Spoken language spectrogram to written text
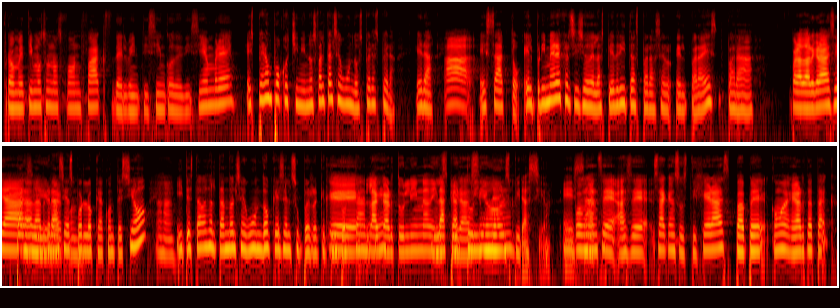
prometimos unos fun facts del 25 de diciembre. Espera un poco, Chini, nos falta el segundo. Espera, espera. Era Ah, exacto. El primer ejercicio de las piedritas para hacer el para es para para dar gracias. para dar gracias por lo que aconteció Ajá. y te estaba saltando el segundo que es el súper requete Que importante. la cartulina de la inspiración. cartulina de inspiración. Exacto. Pónganse, hace, saquen sus tijeras, papel, ¿cómo? Art Attack.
